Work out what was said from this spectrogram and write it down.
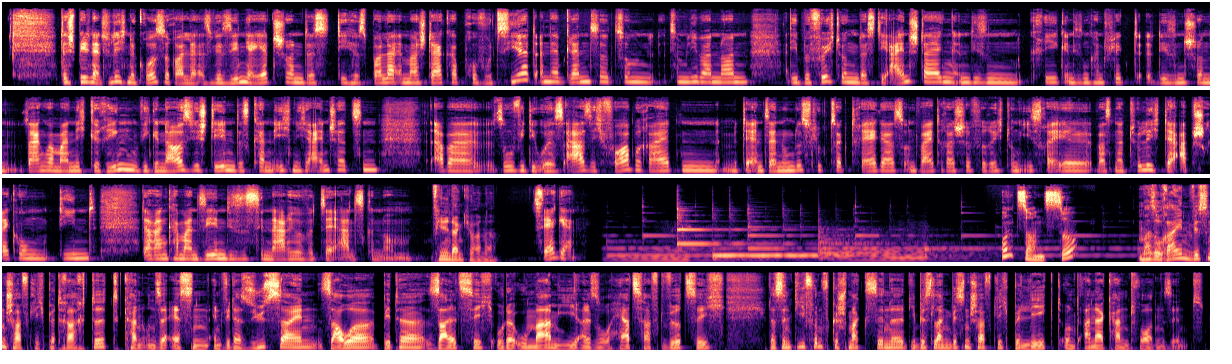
Das spielt natürlich eine große Rolle. Also wir sehen ja jetzt schon, dass die Hisbollah immer stärker provoziert an der Grenze zum, zum Libanon. Die Befürchtungen, dass die einsteigen in diesen Krieg, in diesen Konflikt, die sind schon, sagen wir mal, nicht gering. Wie genau sie stehen, das kann ich nicht einschätzen. Aber so wie die USA sich vorbereiten mit der Entsendung des Flugzeugträgers und weiterer Schiffe Richtung Israel, was natürlich der Abschreckung dient, daran kann man sehen, dieses Szenario wird sehr ernst genommen. Vielen Dank, Johanna. Sehr gern. Und sonst so? Mal so rein wissenschaftlich betrachtet kann unser Essen entweder süß sein, sauer, bitter, salzig oder umami, also herzhaft würzig. Das sind die fünf Geschmackssinne, die bislang wissenschaftlich belegt und anerkannt worden sind.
